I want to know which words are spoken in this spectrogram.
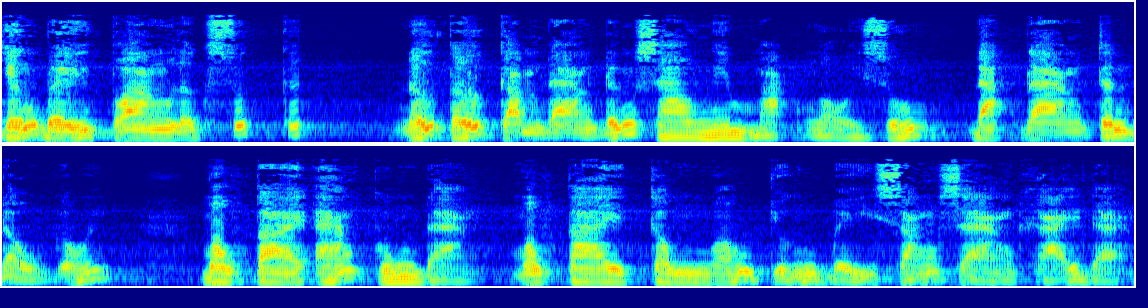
chuẩn bị toàn lực xuất kích. Nữ tử cầm đàn đứng sau nghiêm mặt ngồi xuống, đặt đàn trên đầu gối, một tay án cung đàn, một tay cong ngón chuẩn bị sẵn sàng khải đàn.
